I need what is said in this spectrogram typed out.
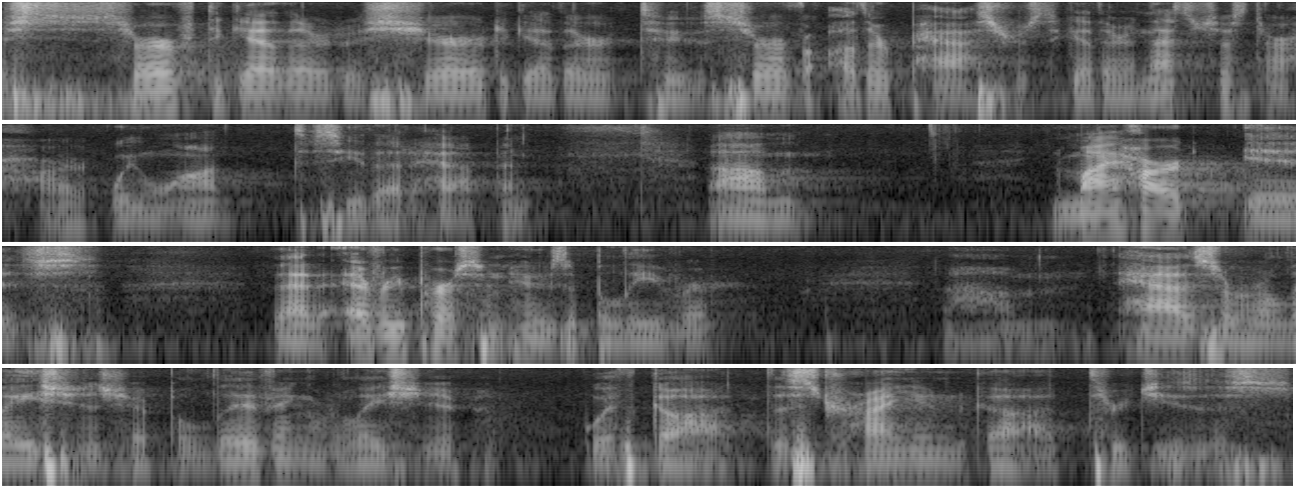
to serve together, to share together, to serve other pastors together, and that's just our heart. We want to see that happen. Um, my heart is that every person who's a believer um, has a relationship, a living relationship with God, this triune God through Jesus,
